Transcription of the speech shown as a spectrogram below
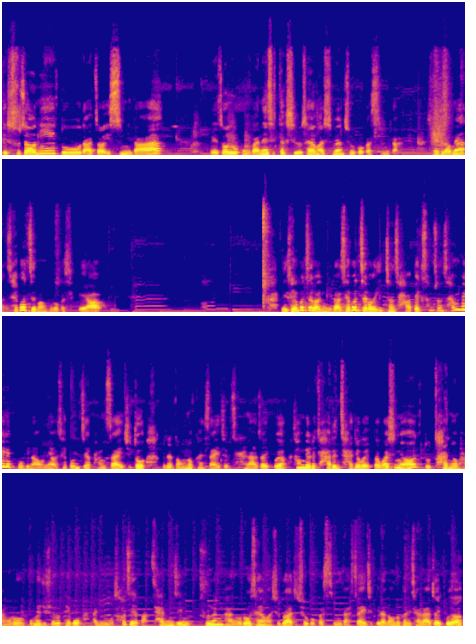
네, 수전이 또 나져 있습니다. 그래서 이 공간을 세탁실로 사용하시면 좋을 것 같습니다. 네, 그러면 세 번째 방 보러 가실게요. 네, 세 번째 방입니다. 세 번째 방은 2,400, 3,300의 폭이 나오네요. 세 번째 방 사이즈도 그냥 넉넉한 사이즈로 잘 나눠져 있고요. 성별이 다른 자녀가 있다고 하시면 또 자녀 방으로 꾸며주셔도 되고 아니면 뭐 서재 방, 잔짐 두는 방으로 사용하셔도 아주 좋을 것 같습니다. 사이즈 그냥 넉넉하게 잘 나눠져 있고요.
